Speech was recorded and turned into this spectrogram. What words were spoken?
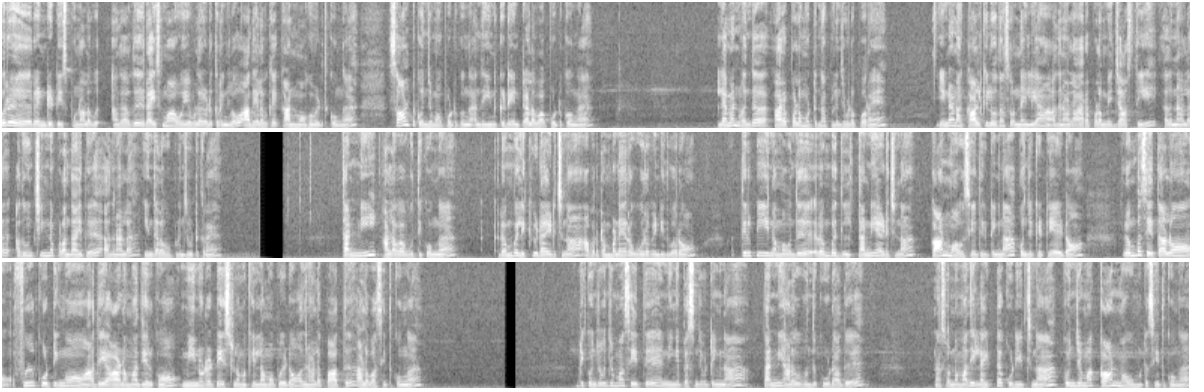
ஒரு ரெண்டு டீஸ்பூன் அளவு. அதாவது ரைஸ் மாவு எவ்வளோ எடுக்கிறீங்களோ அதே அளவுக்கே கான் மாவும் எடுத்துக்கோங்க. சால்ட் கொஞ்சமாக போட்டுக்கோங்க. அந்த இன்க்ரீடியன்ட் அளவாக போட்டுக்கோங்க. லெமன் வந்து அரைப்பழம் மட்டும்தான் பிழிஞ்சு விட போகிறேன் ஏன்னா நான் கால் கிலோ தான் சொன்னேன் இல்லையா? அதனால் அரைப்பழமே ஜாஸ்தி. அதனால் அதுவும் சின்ன பழம் தான் இது. அதனால் இந்த அளவு பிழிஞ்சு விட்டுக்கிறேன். தண்ணி அளவாக ஊற்றிக்கோங்க ரொம்ப லிக்விட் ஆகிடுச்சுன்னா அப்புறம் ரொம்ப நேரம் ஊற வேண்டியது வரும். திருப்பி நம்ம வந்து ரொம்ப தண்ணி ஆகிடுச்சுன்னா கான் மாவு சேர்த்துக்கிட்டிங்கன்னா கொஞ்சம் கெட்டியாயிடும். ரொம்ப சேர்த்தாலும் ஃபுல் கோட்டிங்கும் அதே ஆன மாதிரி இருக்கும். மீனோட டேஸ்ட் நமக்கு இல்லாமல் போயிடும். அதனால் பார்த்து அளவாக சேர்த்துக்கோங்க. இப்படி கொஞ்சம் கொஞ்சமாக சேர்த்து நீங்கள் பிசைஞ்சு விட்டிங்கன்னா தண்ணி அளவு வந்து கூடாது. நான் சொன்ன மாதிரி லைட்டாக கூடிடுச்சுன்னா கொஞ்சமாக கான் மாவு மட்டும் சேர்த்துக்கோங்க.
